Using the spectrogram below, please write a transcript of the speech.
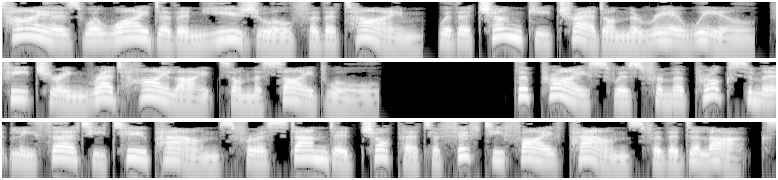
Tires were wider than usual for the time, with a chunky tread on the rear wheel, featuring red highlights on the sidewall. The price was from approximately £32 for a standard chopper to £55 for the deluxe.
